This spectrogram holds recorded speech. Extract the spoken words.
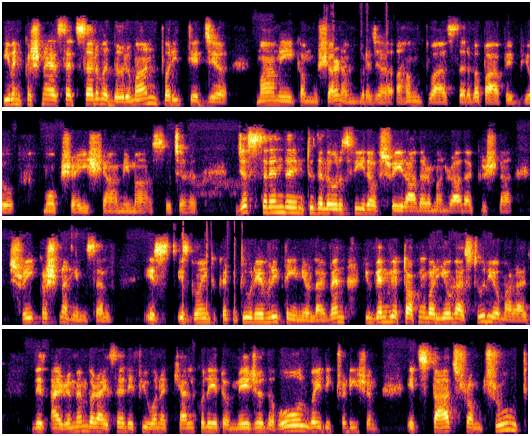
Even Krishna has said, Sarva Dharman Parityajya Mamekam Sharanam Vraja Aham Tva Sarva Papebhyo Mokshayishyami Ma Suchara. Just surrender into the lotus feet of Sri Radharaman, Radha Krishna, Sri Krishna himself is is going to conclude everything in your life. When you, when we are talking about yoga studio, Maharaj, this I remember I said if you want to calculate or measure the whole Vedic tradition, it starts from truth.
